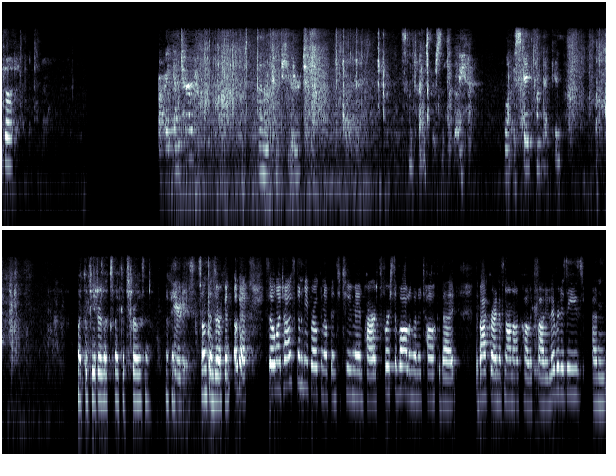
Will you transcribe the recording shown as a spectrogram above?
Good. All right, enter. On the computer too. Sometimes there's a delay. Want escape, come back in? My computer looks like it's frozen. Okay. There it is. Something's working. Okay, so my talk's going to be broken up into two main parts. First of all, I'm going to talk about the background of non-alcoholic fatty liver disease and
